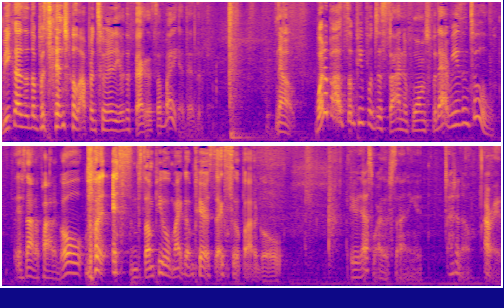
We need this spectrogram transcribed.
Because of the potential opportunity of the fact that somebody had that. Now, what about some people just signing forms for that reason too? It's not a pot of gold, but some people might compare sex to a pot of gold. Maybe that's why they're signing it. I don't know. All right,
